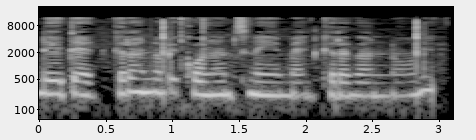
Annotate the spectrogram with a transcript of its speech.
data add කරන්න අපි columns name add කරගන්න ඕනේ.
